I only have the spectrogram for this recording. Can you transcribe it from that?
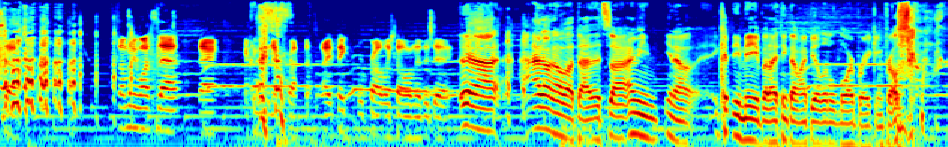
So somebody wants that. That can be the next round. I think we're probably calling it a day. Yeah, I don't know about that. It's, uh, I mean, you know, it could be me, but I think that might be a little lore breaking for Elder Scrolls.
